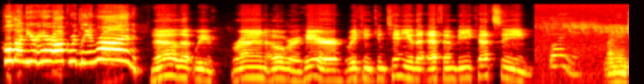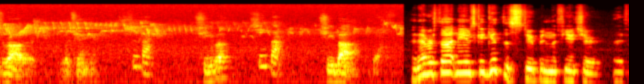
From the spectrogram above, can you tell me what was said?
Hold on to your hair awkwardly and run! Now that we've ran over here, we can continue the FMV cutscene. Who are you? My name's Robert. What's your name? Shiba. Shiva? Shiba. Shiba. Yes. I never thought names could get this stupid in the future. I've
